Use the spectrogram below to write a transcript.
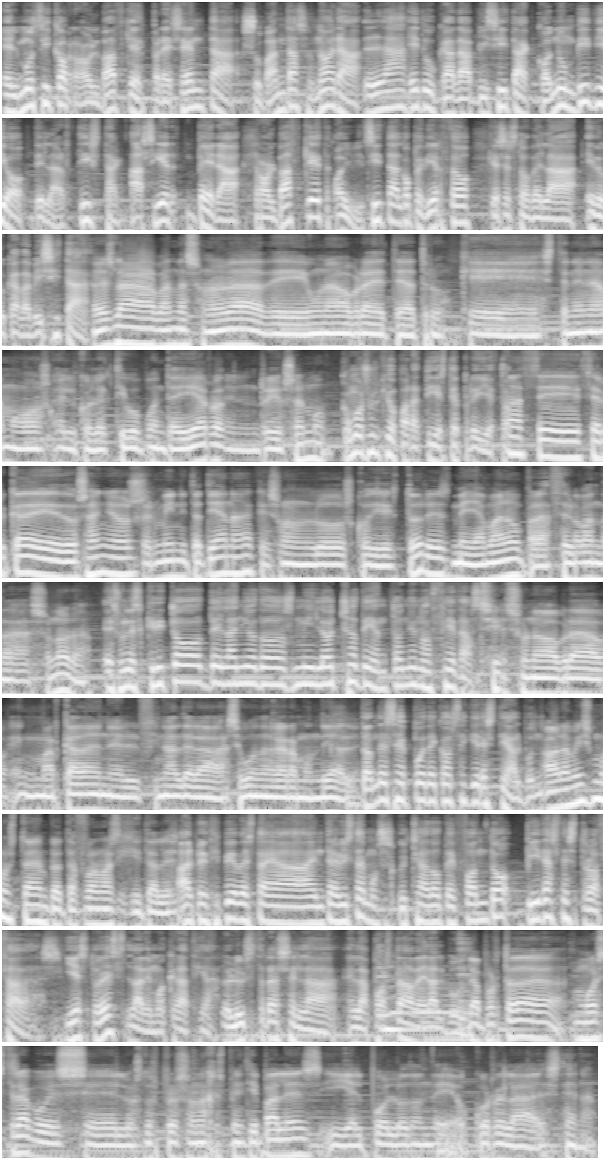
El músico Raúl Vázquez presenta su banda sonora La Educada Visita con un vídeo del artista Asier Vera. Raúl Vázquez hoy visita el Copedierzo. ¿Qué es esto de La Educada Visita? Es la banda sonora de una obra de teatro que estrenamos el colectivo Puente de Hierro en Río Selmo. ¿Cómo surgió para ti este proyecto? Hace cerca de dos años, Fermín y Tatiana, que son los codirectores, me llamaron para hacer la banda sonora. Es un escrito del año 2008 de Antonio Noceda. Sí, es una obra enmarcada en el final de la Segunda Guerra Mundial. ¿Dónde se puede conseguir este álbum? Ahora mismo está en plataformas digitales. Al principio de esta entrevista hemos escuchado de fondo Vidas destrozadas. Y esto es la democracia. Lo ilustras en la, en la portada del álbum. La portada muestra pues eh, los dos personajes principales y el pueblo donde ocurre la escena.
